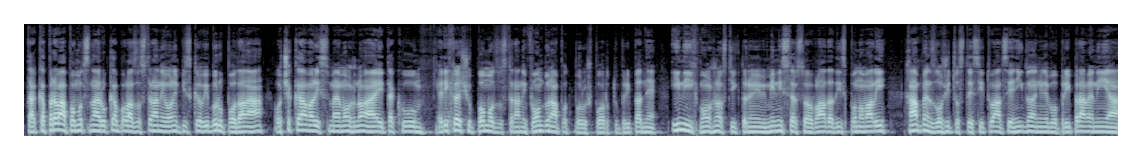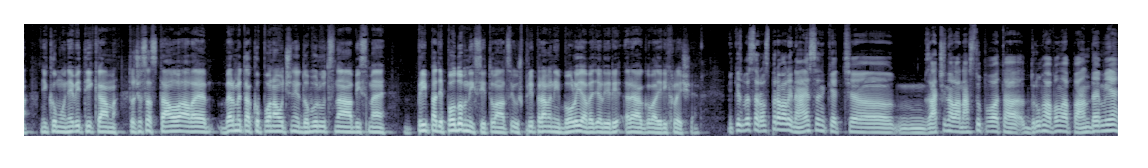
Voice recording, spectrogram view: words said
taká prvá pomocná ruka bola zo strany Olympijského výboru podaná. Očakávali sme možno aj takú rýchlejšiu pomoc zo strany Fondu na podporu športu, prípadne iných možností, ktorými ministerstvo a vláda disponovali. Chápem zložitosť tej situácie, nikto na ňu nebol pripravený a nikomu nevytýkam to, čo sa stalo, ale berme to ako ponaučenie do budúcna, aby sme v prípade podobných situácií už pripravení boli a vedeli reagovať rýchlejšie. My keď sme sa rozprávali na jeseň, keď uh, začínala nastupovať tá druhá vlna pandémie,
